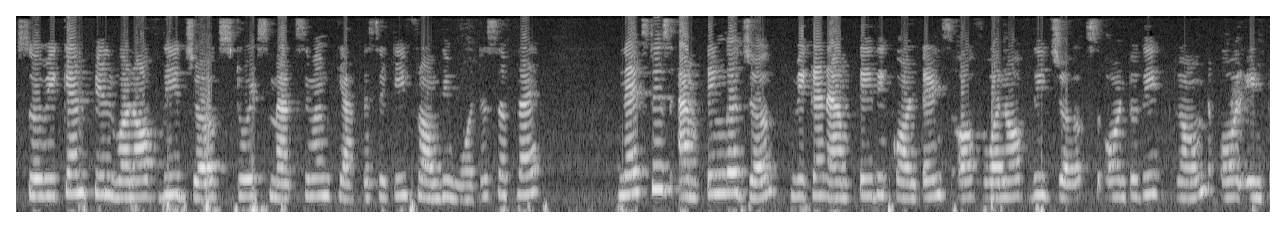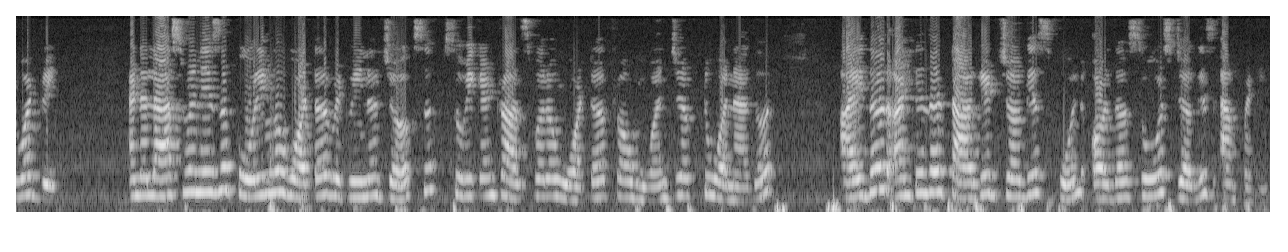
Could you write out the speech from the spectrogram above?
so we can fill one of the jugs to its maximum capacity from the water supply. Next is emptying a jug. We can empty the contents of one of the jugs onto the ground or into a drain and the last one is a pouring of water between the jugs so we can transfer a water from one jug to another either until the target jug is full or the source jug is empty.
